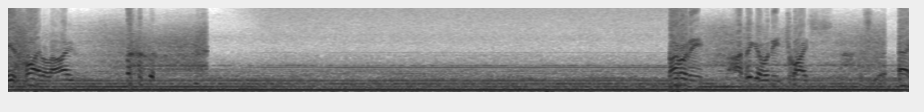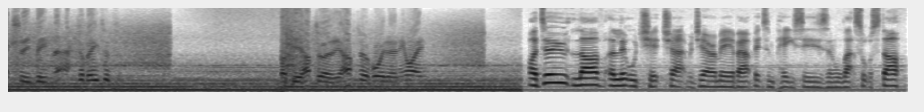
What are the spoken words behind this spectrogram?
It's quite alive. I've only, I think I've only twice actually been activated. But you have to, you have to avoid it anyway. I do love a little chit chat with Jeremy about bits and pieces and all that sort of stuff.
